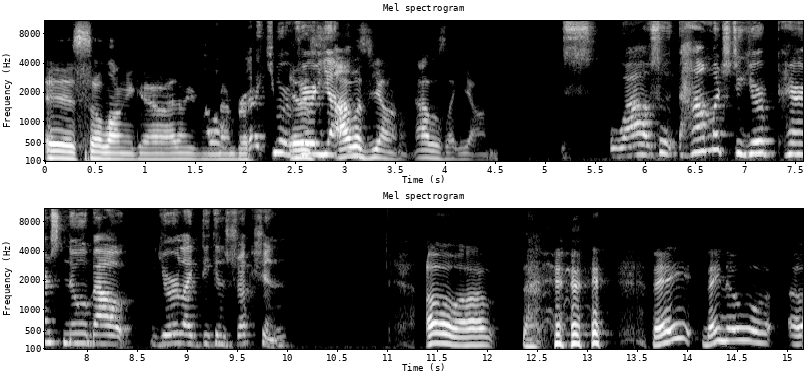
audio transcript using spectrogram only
it is so long ago. I don't even Oh, remember. like you were It very was- young. I was young. I was like young. Wow. So how much do your parents know about your like deconstruction? Oh, uh, they they know a,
